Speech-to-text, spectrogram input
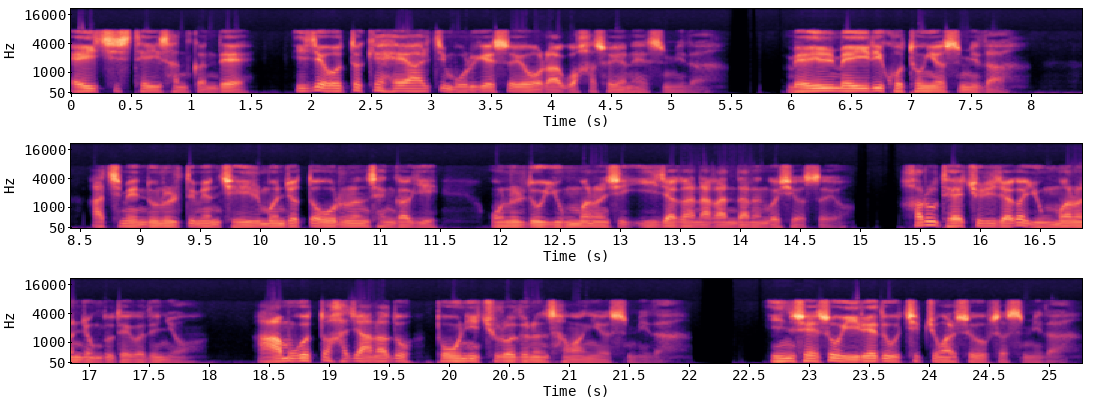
H스테이 산 건데, 이제 어떻게 해야 할지 모르겠어요. 라고 하소연했습니다. 매일매일이 고통이었습니다. 아침에 눈을 뜨면 제일 먼저 떠오르는 생각이 오늘도 6만원씩 이자가 나간다는 것이었어요. 하루 대출 이자가 6만원 정도 되거든요. 아무것도 하지 않아도 돈이 줄어드는 상황이었습니다. 인쇄소 일에도 집중할 수 없었습니다.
